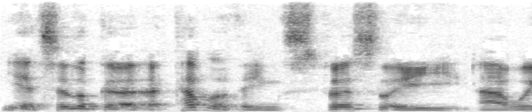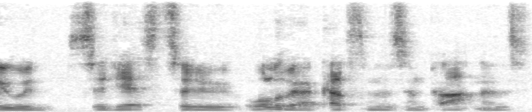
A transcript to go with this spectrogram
Yeah, so look, a, a couple of things. Firstly, uh, we would suggest to all of our customers and partners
